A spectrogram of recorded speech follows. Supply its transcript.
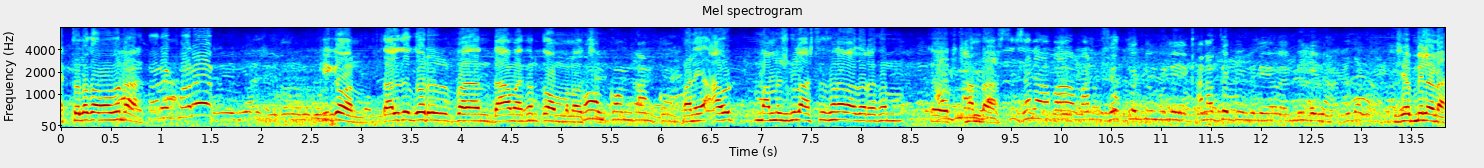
এক তোলা কম হবে না? কি কন? তাহলে তো গরুর দাম এখন কম মনে হচ্ছে। কম কম দাম কম। মানে আউট মানুষগুলো আসতেছে না বাজার এখন ঠান্ডা? হিসাব মিলে না?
